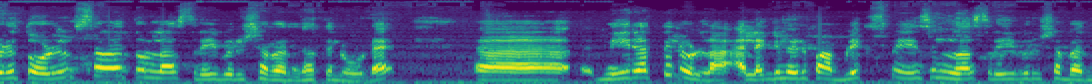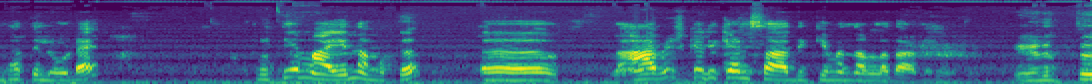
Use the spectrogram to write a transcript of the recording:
ഒരു തൊഴിൽ സ്ഥലത്തുള്ള സ്ത്രീ പുരുഷ ബന്ധത്തിലൂടെ നിരത്തിലുള്ള അല്ലെങ്കിൽ ഒരു പബ്ലിക് സ്പേസിലുള്ള സ്ത്രീ പുരുഷ ബന്ധത്തിലൂടെ കൃത്യമായി നമുക്ക് ആവിഷ്കരിക്കാൻ സാധിക്കുമെന്നുള്ളതാണ്. എഴുത്ത്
